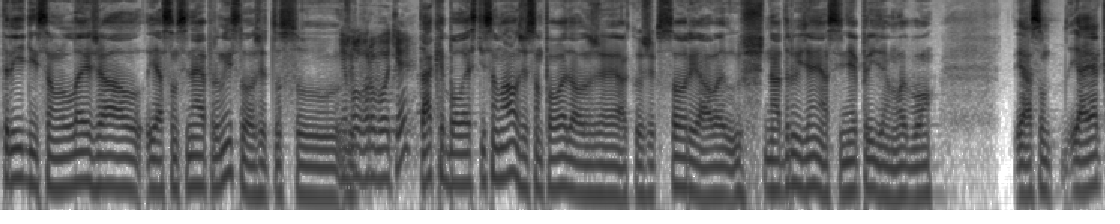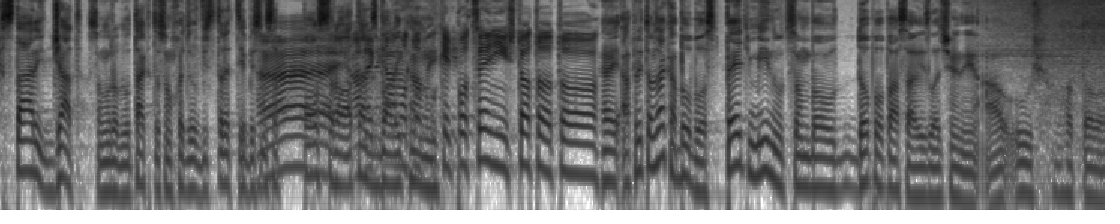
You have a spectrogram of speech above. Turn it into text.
Tri dní som ležal, ja som si najprv myslel, že to sú... Nebol že, v robote? také bolesti som mal, že som povedal, že akože sorry, ale už na druhý deň asi neprídem, lebo ja som, ja jak starý džad som robil, takto som chodil vystretý, by som sa posral a tak s kámo, balíkami. To, keď poceníš toto, to... Hej, a pritom taká blbosť. 5 minút som bol do popasa vyzlečený a už hotovo.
